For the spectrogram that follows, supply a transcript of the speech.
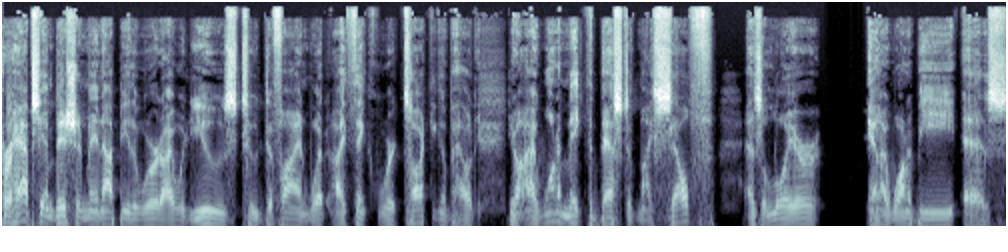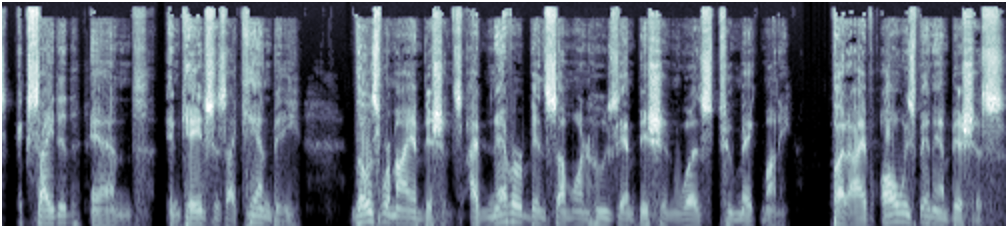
perhaps ambition may not be the word I would use to define what I think we're talking about. You know, I want to make the best of myself as a lawyer, and I want to be as excited and engaged as I can be. Those were my ambitions. I've never been someone whose ambition was to make money, but I've always been ambitious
